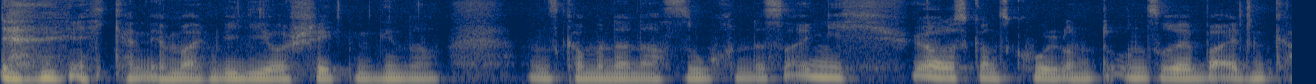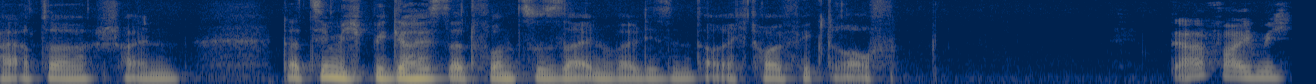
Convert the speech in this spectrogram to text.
ich kann dir mal ein Video schicken, genau. Sonst kann man danach suchen. Das ist eigentlich, ja, das ist ganz cool. Und unsere beiden Kater scheinen da ziemlich begeistert von zu sein, weil die sind da recht häufig drauf. Da frage ich mich,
